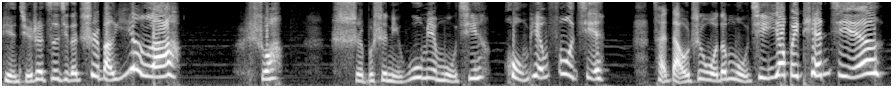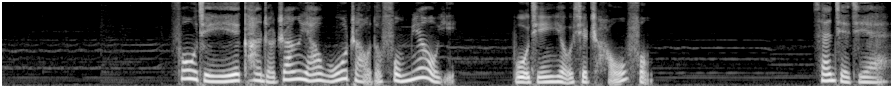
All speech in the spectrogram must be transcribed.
便觉着自己的翅膀硬了。”说，是不是你污蔑母亲，哄骗父亲，才导致我的母亲要被填井？傅锦仪看着张牙舞爪的傅妙仪，不禁有些嘲讽：“三姐姐，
